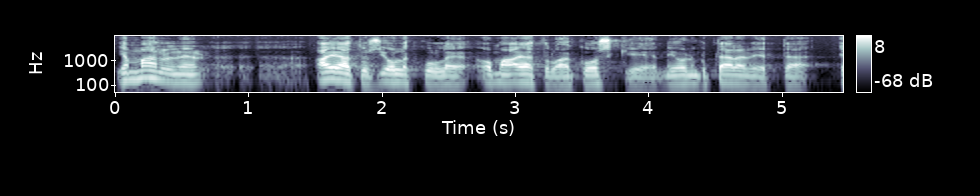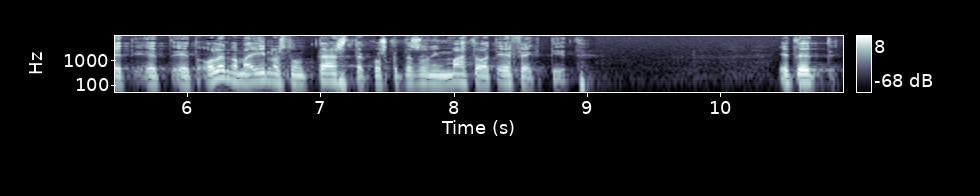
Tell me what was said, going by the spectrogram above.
ja mahdollinen ajatus jollekulle oma ajatteluaan koskien, niin on niin tällainen, että et, et, et, olenko mä innostunut tästä, koska tässä on niin mahtavat efektit. Että et,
